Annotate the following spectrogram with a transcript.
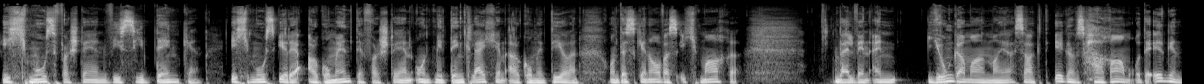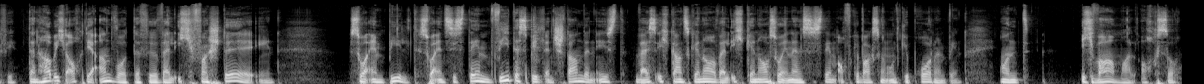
Ich muss verstehen, wie sie denken. Ich muss ihre Argumente verstehen und mit den gleichen argumentieren. Und das ist genau, was ich mache. Weil wenn ein junger Mann mal sagt, irgendwas haram oder irgendwie, dann habe ich auch die Antwort dafür, weil ich verstehe ihn. So ein Bild, so ein System, wie das Bild entstanden ist, weiß ich ganz genau, weil ich genauso in einem System aufgewachsen und geboren bin. Und ich war mal auch so.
